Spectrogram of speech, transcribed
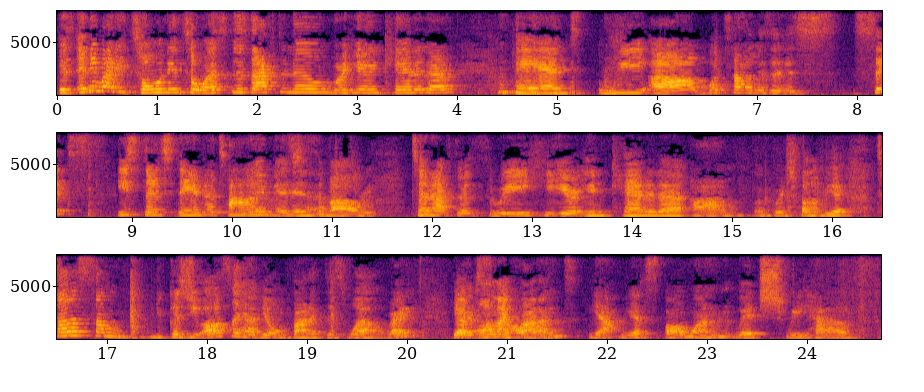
Is anybody tuning into us this afternoon? We're here in Canada, and we um, what time is it? It's six Eastern Standard Time, Yeah, and it's it's 10 after about three. 10 after 3 here in Canada, um, British Columbia. Tell us some, because you also have your own product as well, right? You have, have online Spa products. One. Yeah, we have Spa One, which we have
